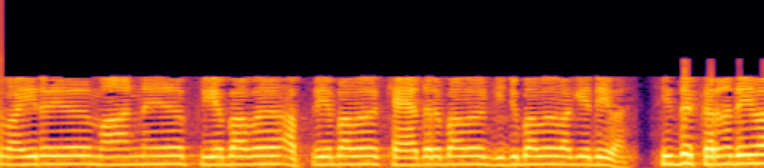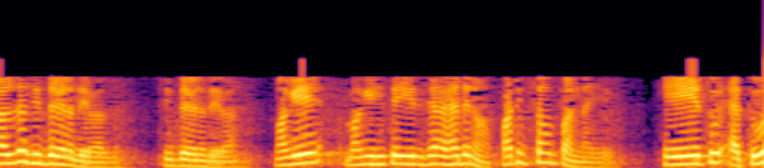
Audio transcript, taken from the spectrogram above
වෛරය, මාන්නය, ප්‍රිය බව, අප්‍රිය බව, කෑදර බව, ගිජු බව වගේ දේවල්. සිද්ධ කරන දේවල්ද සිද්ධ වෙන දේවල්ද? සිද්ධ වෙන දේවල්. මගේ මගේ හිතේ ඊර්ෂ්‍යාව හැදෙනවා. පටිච්චසමුප්පන්නයි ඒක. හේතු ඇතුව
